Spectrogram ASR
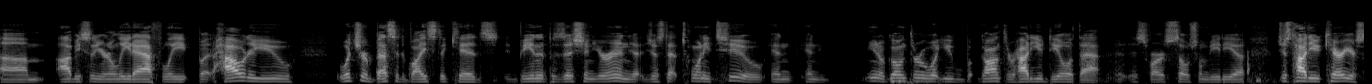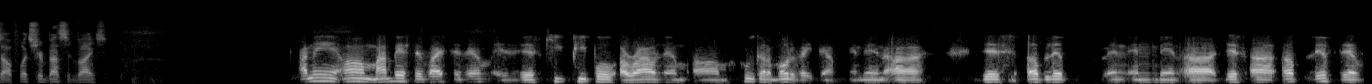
Um, obviously, you're an elite athlete, but how do you? What's your best advice to kids being in the position you're in just at 22 and and you know, going through what you've gone through, how do you deal with that as far as social media? Just how do you carry yourself? What's your best advice? I mean, um, my best advice to them is just keep people around them um, who's gonna motivate them, and then uh, just uplift and and then uh, just uh, uplift them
